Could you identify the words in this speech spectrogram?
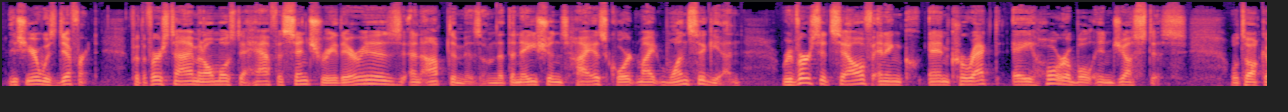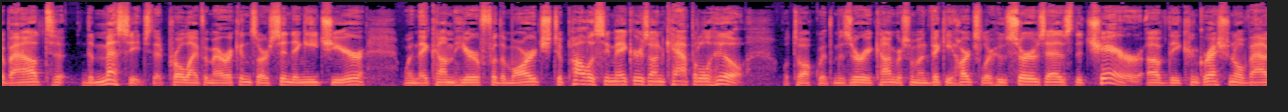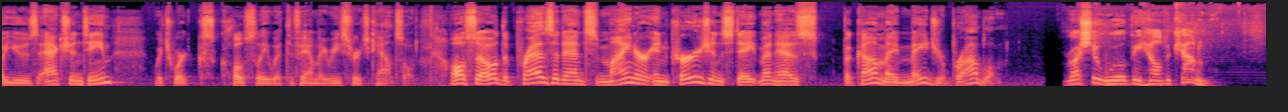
this year was different. For the first time in almost a half a century, there is an optimism that the nation's highest court might once again reverse itself and, inc- and correct a horrible injustice. We'll talk about the message that pro life Americans are sending each year when they come here for the march to policymakers on Capitol Hill. We'll talk with Missouri Congresswoman Vicky Hartzler, who serves as the chair of the Congressional Values Action Team, which works closely with the Family Research Council. Also, the president's minor incursion statement has become a major problem. Russia will be held accountable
